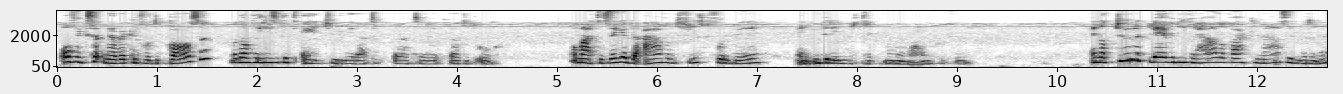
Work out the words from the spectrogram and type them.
Of ik zet mijn wekker voor de pauze, maar dan verlies ik het einduur weer uit, uit, uit het oog. Om maar te zeggen, de avond vliegt voorbij en iedereen vertrekt met een warm gevoel. En natuurlijk blijven die verhalen vaak nazinderen, hè?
